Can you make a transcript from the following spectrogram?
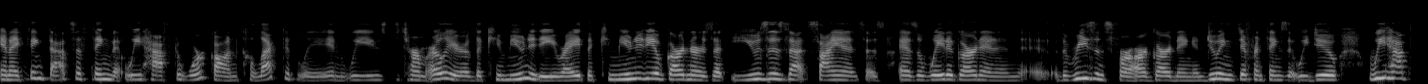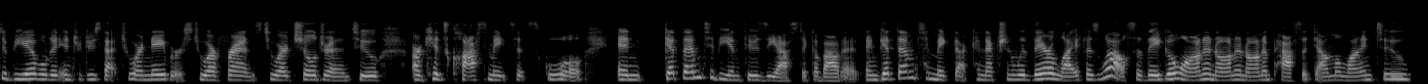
And i think that's a thing that we have to work on collectively and we used the term earlier of the community right? The community of gardeners that uses that science as as a way to garden and uh, the reasons for our gardening and doing different things that we do. We have to be able to introduce that to our neighbors to our friends to our children to our kids classmates at school. And get them to be enthusiastic about it and get them to make that connection with their life as well so they go on and on and on and pass it down the line to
